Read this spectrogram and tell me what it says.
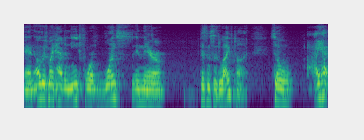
and others might have a need for it once in their business's lifetime. So I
